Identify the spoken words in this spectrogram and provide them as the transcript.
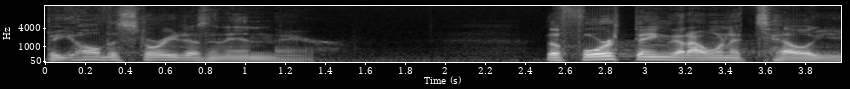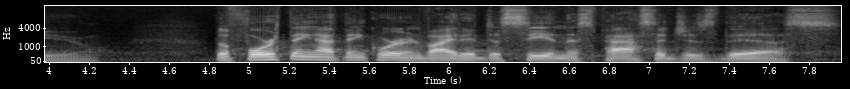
But y'all, the story doesn't end there. The fourth thing that I want to tell you, the fourth thing I think we're invited to see in this passage is this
